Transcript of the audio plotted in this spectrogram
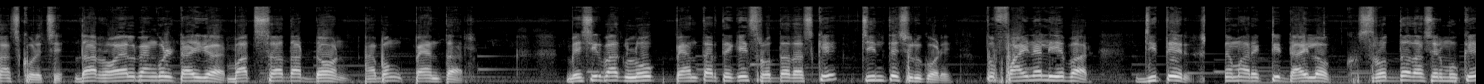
কাজ করেছে। The royal Bengal tiger, Badshah the don এবং প্যান্তার বেশিরভাগ লোক প্যান্তার থেকে শ্রদ্ধা দাসকে চিনতে শুরু করে। তো ফাইনালি এবার জিতের সিনেমার একটি ডায়লগ শ্রদ্ধা দাসের মুখে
